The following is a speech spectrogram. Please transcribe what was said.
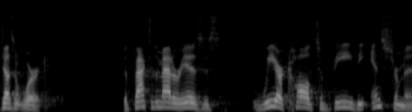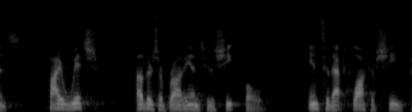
doesn't work. The fact of the matter is, is we are called to be the instruments by which others are brought into the sheepfold, into that flock of sheep.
